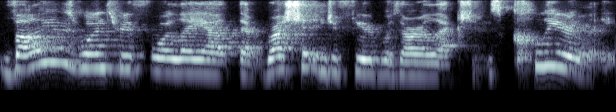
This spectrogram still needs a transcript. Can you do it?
Volumes one through four lay out that Russia interfered with our elections clearly.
